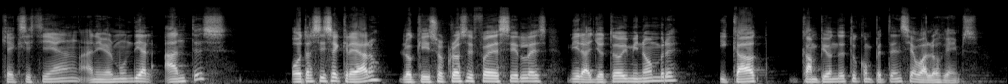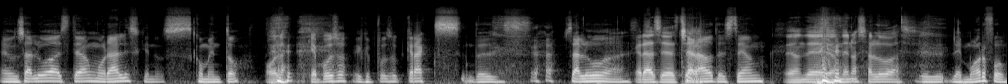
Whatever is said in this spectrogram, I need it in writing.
que existían a nivel mundial antes, otras sí se crearon. Lo que hizo CrossFit fue decirles, mira, yo te doy mi nombre y cada campeón de tu competencia va a los games. Eh, un saludo a Esteban Morales que nos comentó, Hola, ¿qué puso? eh, que puso cracks. Entonces, saludo a Gracias. shout Esteban. out de Esteban. ¿De dónde, de dónde nos saludas? De, de Morfo,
